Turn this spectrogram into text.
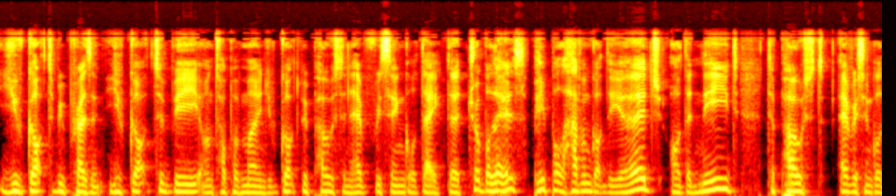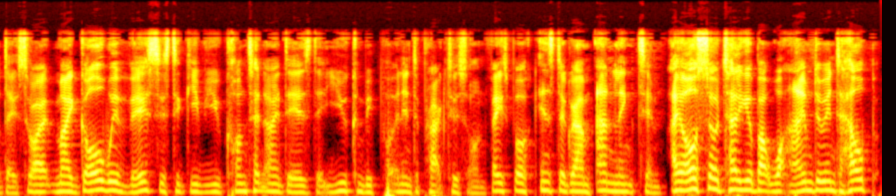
you've got to be present. You've got to be on top of mind. You've got to be posting every single day. The trouble is, people haven't got the urge or the need to post every single day. So, I, my goal with this is to give you content ideas that you can be putting into practice on Facebook, Instagram, and LinkedIn. I also tell you about what I'm doing to help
